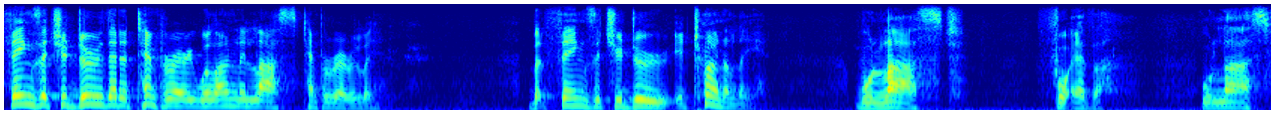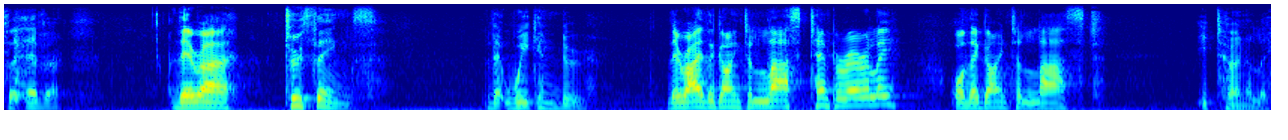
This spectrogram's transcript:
Things that you do that are temporary will only last temporarily. But things that you do eternally will last forever. Will last forever. There are two things that we can do They're either going to last temporarily or they're going to last eternally.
